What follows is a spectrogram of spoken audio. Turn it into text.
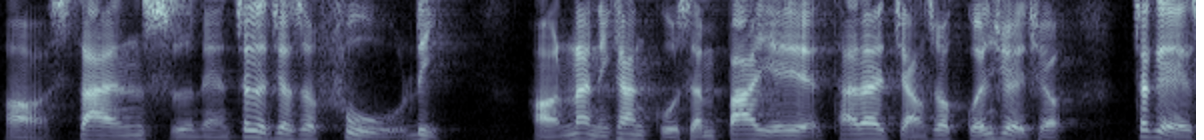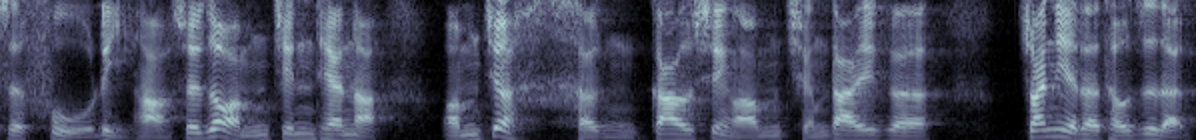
啊三十年，这个就是复利啊。那你看股神八爷爷他在讲说滚雪球，这个也是复利哈。所以说我们今天呢。我们就很高兴我们请到一个专业的投资人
